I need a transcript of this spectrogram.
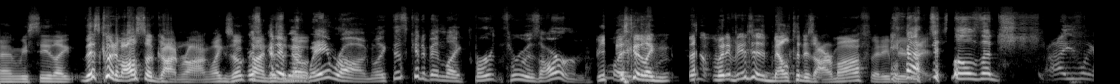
And we see like this could have also gone wrong. Like This Zokon could have been know. way wrong. Like this could have been like burnt through his arm. This Like, could have like what if it just melted his arm off? And he'd be yeah, like, just all of a sudden, sh- he's like,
